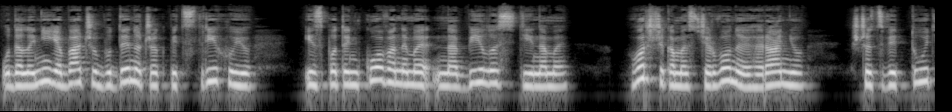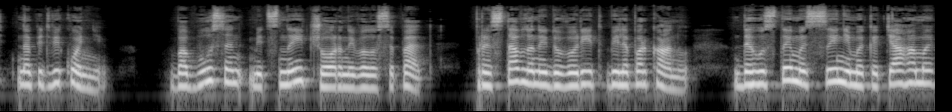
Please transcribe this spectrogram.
Удалині я бачу будиночок під стріхою із потенькованими на біло стінами, горщиками з червоною геранню, що цвітуть на підвіконні, бабусин міцний чорний велосипед, приставлений до воріт біля паркану, де густими синіми кетягами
